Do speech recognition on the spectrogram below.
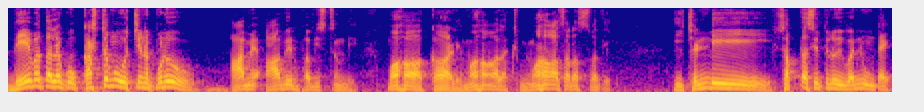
దేవతలకు కష్టము వచ్చినప్పుడు ఆమె ఆవిర్భవిస్తుంది. మహాకాళి మహాలక్ష్మి మహాసరస్వతి. ఈ చండీ సప్తశితులు ఇవన్నీ ఉంటాయి.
